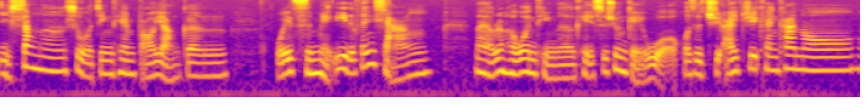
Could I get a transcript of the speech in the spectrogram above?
以上呢，是我今天保养跟维持美丽的分享。那有任何问题呢，可以私讯给我，或是去 IG 看看哦。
